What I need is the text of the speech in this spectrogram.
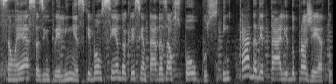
São essas entrelinhas que vão sendo acrescentadas aos poucos em cada detalhe do projeto.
